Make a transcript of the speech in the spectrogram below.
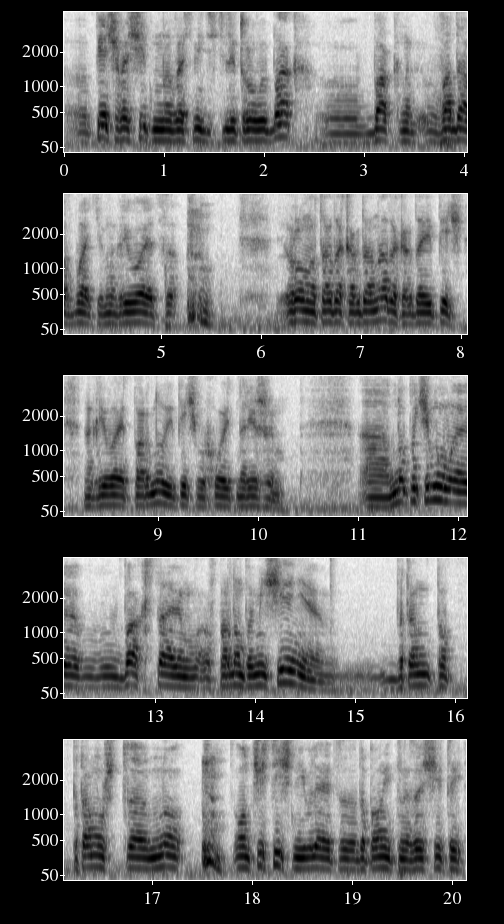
э, печь рассчитана на 80-литровый бак. Э, бак. Вода в баке нагревается ровно тогда, когда надо, когда и печь нагревает парную, и печь выходит на режим. Ну, почему мы бак ставим в парном помещении? Потому, потому что ну, он частично является дополнительной защитой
